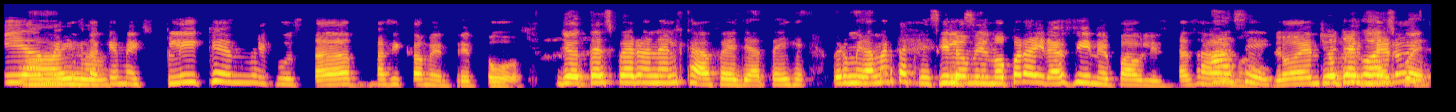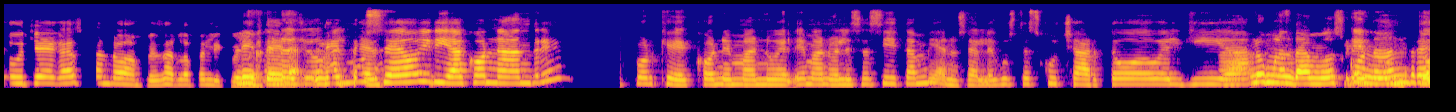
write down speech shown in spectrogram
guía, Ay, me gusta no. que me expliquen, me gusta básicamente todo. Yo te espero en el café, ya te dije. Pero mira, Marta Cris, Y lo sí- mismo para ir al cine, Paulis, ya sabemos. Ah, sí, Yo entro yo llego primero y tú llegas cuando va a empezar la película. Literal. Yo al literal. museo iría con Andre, porque con Emanuel, Emanuel es así también, o sea, le gusta escuchar todo el guía. lo mandamos con Andrés.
